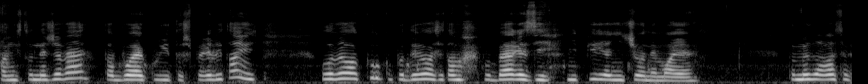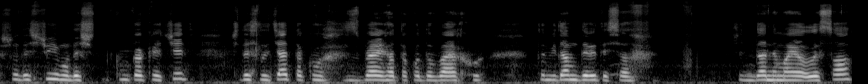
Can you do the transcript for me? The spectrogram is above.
там ніхто не живе, там буває курі теж перелітають. Ловила курку, подивилася там по березі, ні пір'я, нічого немає. То ми зараз, якщо десь чуємо, десь курка кричить, чи десь летять тако з берега тако до верху, то йдемо дивитися, чи ніде немає лиса,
